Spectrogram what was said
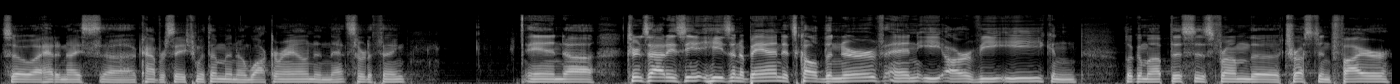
So I had a nice uh, conversation with him and a walk around and that sort of thing. And uh, turns out he's he's in a band. It's called The Nerve, N E R V E. You can look him up. This is from the Trust and Fire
